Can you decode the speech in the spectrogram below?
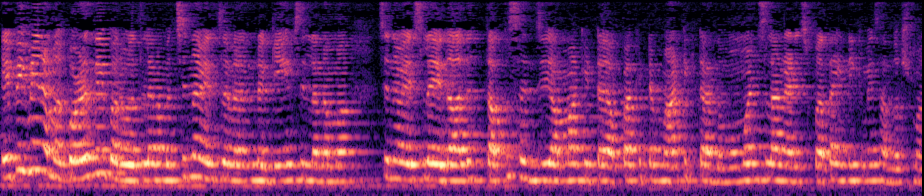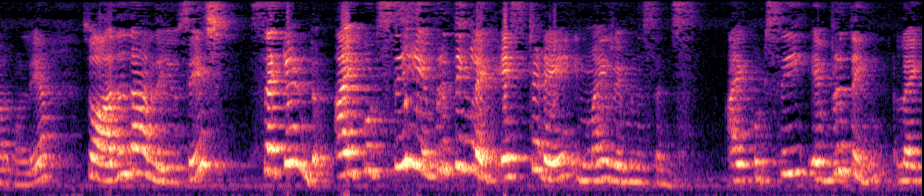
எப்பயுமே நம்ம குழந்தை பருவத்துல நம்ம சின்ன வயசுல விளையாண்ட கேம்ஸ் இல்ல நம்ம சின்ன வயசுல ஏதாவது தப்பு செஞ்சு அம்மா கிட்ட அப்பா கிட்ட மாட்டிக்கிட்ட அந்த மூமெண்ட்ஸ் எல்லாம் நினைச்சு பார்த்தா இன்னைக்குமே சந்தோஷமா இருக்கும் இல்லையா? சோ அதுதான் அந்த usage second I could see everything like yesterday in my reminiscence I could see everything like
